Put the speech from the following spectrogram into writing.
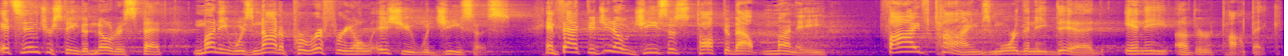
it's interesting to notice that money was not a peripheral issue with Jesus. In fact, did you know Jesus talked about money five times more than he did any other topic?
